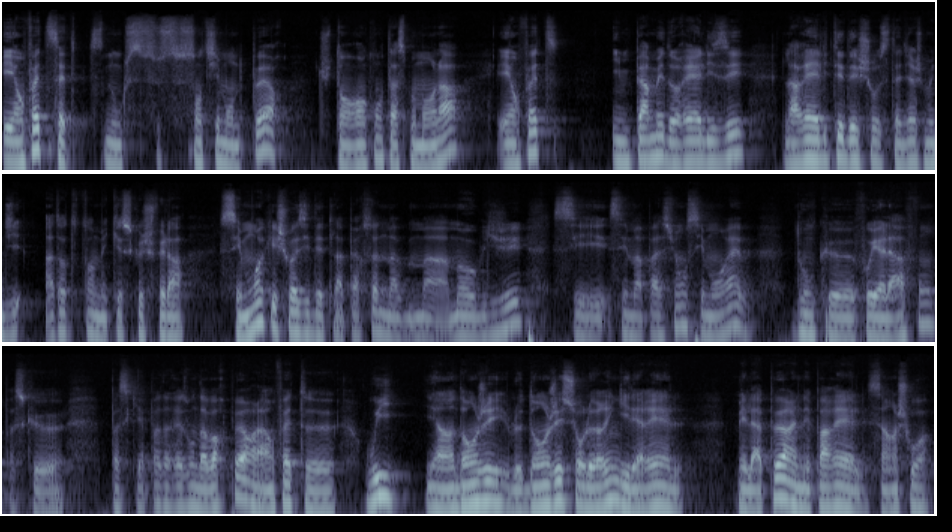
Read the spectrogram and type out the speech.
Et en fait, cette, donc, ce sentiment de peur, tu t'en rends compte à ce moment-là. Et en fait, il me permet de réaliser la réalité des choses. C'est-à-dire, je me dis, attends, attends, mais qu'est-ce que je fais là? C'est moi qui ai choisi d'être la personne, m'a- obligé. C'est ma passion, c'est mon rêve. Donc, il faut y aller à fond parce que parce qu'il n'y a pas de raison d'avoir peur. Là, en fait, euh, oui, il y a un danger. Le danger sur le ring, il est réel. Mais la peur, elle n'est pas réelle. C'est un choix.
